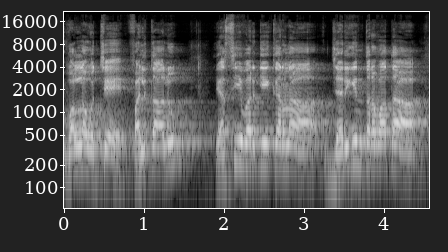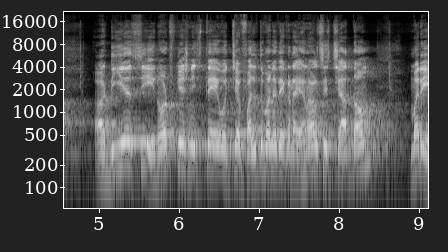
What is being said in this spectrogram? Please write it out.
వల్ల వచ్చే ఫలితాలు. ఎస్సీ వర్గీకరణ జరిగిన తర్వాత డిఎస్సి నోటిఫికేషన్ ఇస్తే వచ్చే ఫలితం అనేది ఇక్కడ ఎనాలిసిస్ చేద్దాం. మరి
